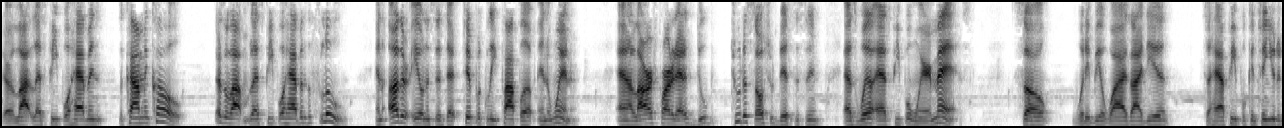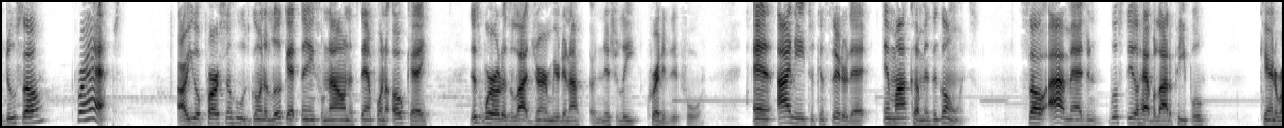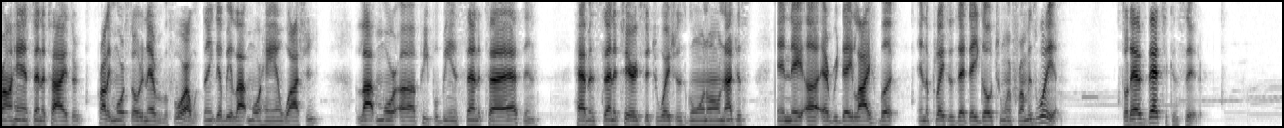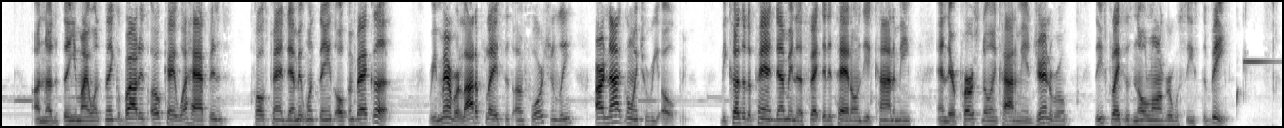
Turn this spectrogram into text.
There are a lot less people having the common cold. There's a lot less people having the flu and other illnesses that typically pop up in the winter. And a large part of that is due to the social distancing as well as people wearing masks. So, would it be a wise idea to have people continue to do so? Perhaps. Are you a person who's going to look at things from now on the standpoint of, okay, this world is a lot germier than I initially credited it for? And I need to consider that in my comings and goings. So I imagine we'll still have a lot of people carrying around hand sanitizer, probably more so than ever before, I would think. There'll be a lot more hand washing, a lot more uh, people being sanitized and having sanitary situations going on, not just in their uh, everyday life, but in the places that they go to and from as well. So there's that to consider. Another thing you might want to think about is okay, what happens post pandemic when things open back up? Remember, a lot of places, unfortunately, are not going to reopen because of the pandemic and the effect that it's had on the economy and their personal economy in general. These places no longer will cease to be.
